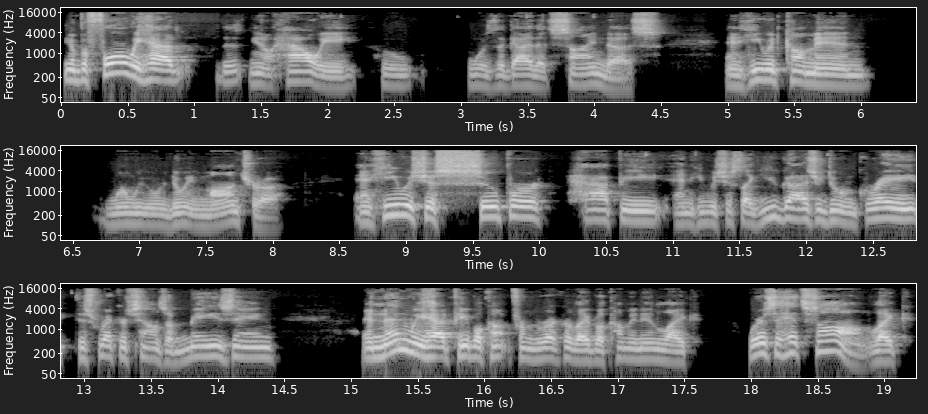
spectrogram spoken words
you know before we had the, you know howie who was the guy that signed us and he would come in when we were doing mantra and he was just super happy and he was just like you guys are doing great. This record sounds amazing. And then we had people come from the record label coming in like where's the hit song? Like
